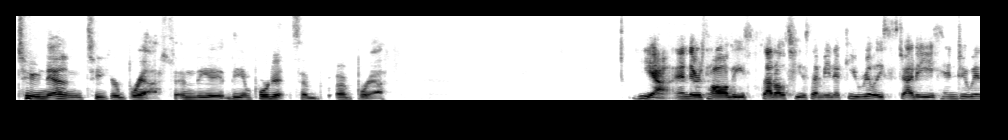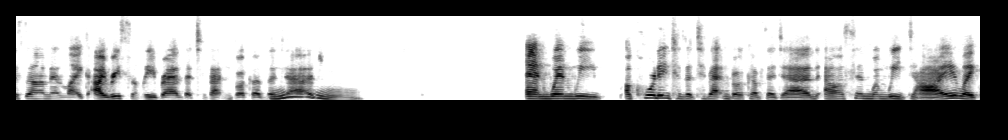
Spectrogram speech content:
tune in to your breath and the the importance of, of breath yeah, and there's all these subtleties. I mean, if you really study Hinduism and like I recently read the Tibetan Book of the Ooh. Dead. Mm. And when we according to the Tibetan Book of the Dead, Allison, when we die, like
